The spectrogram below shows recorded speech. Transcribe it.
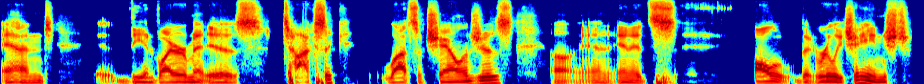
And uh, the environment is toxic lots of challenges, uh, and and it's all that really changed,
